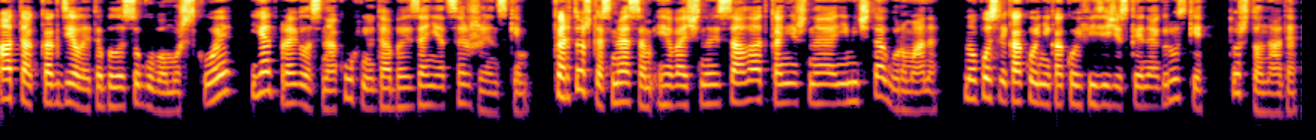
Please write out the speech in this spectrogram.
А так как дело это было сугубо мужское, я отправилась на кухню, дабы заняться женским. Картошка с мясом и овощной салат, конечно, не мечта гурмана, но после какой-никакой физической нагрузки то, что надо.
